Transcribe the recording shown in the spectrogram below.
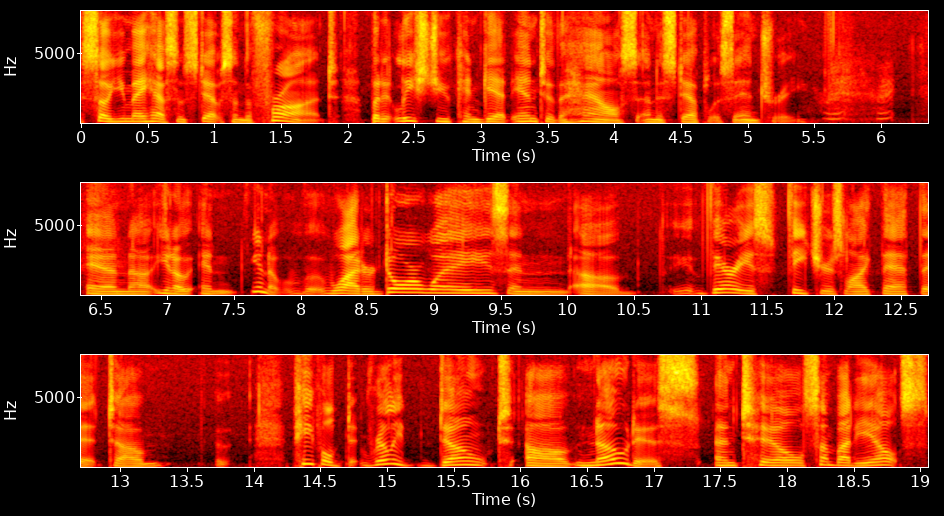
So you may have some steps in the front, but at least you can get into the house and a stepless entry. And uh, you know, and you know, wider doorways and uh, various features like that that um, people really don't uh, notice until somebody else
